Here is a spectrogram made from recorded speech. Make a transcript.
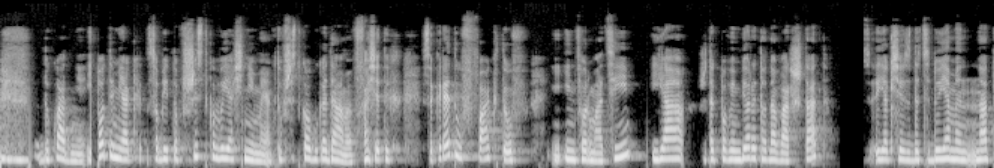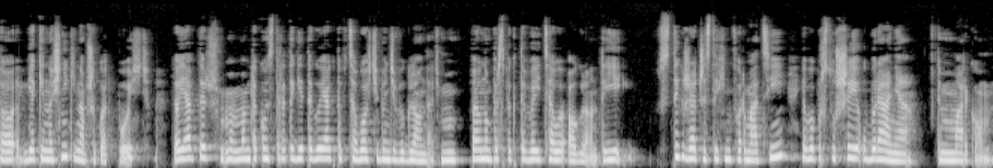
Dokładnie. I po tym, jak sobie to wszystko wyjaśnimy, jak to wszystko obgadamy w fazie tych sekretów, faktów i informacji, ja, że tak powiem, biorę to na warsztat. Jak się zdecydujemy na to, w jakie nośniki na przykład pójść, to ja też mam taką strategię tego, jak to w całości będzie wyglądać. Mam pełną perspektywę i cały ogląd. I z tych rzeczy, z tych informacji, ja po prostu szyję ubrania tym markom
